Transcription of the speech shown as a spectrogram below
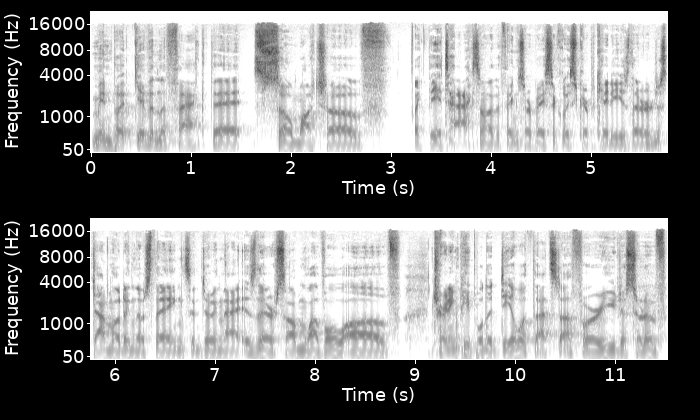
I mean, but given the fact that so much of like the attacks and other things are basically script kiddies that are mm-hmm. just downloading those things and doing that, is there some level of training people to deal with that stuff, or are you just sort of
